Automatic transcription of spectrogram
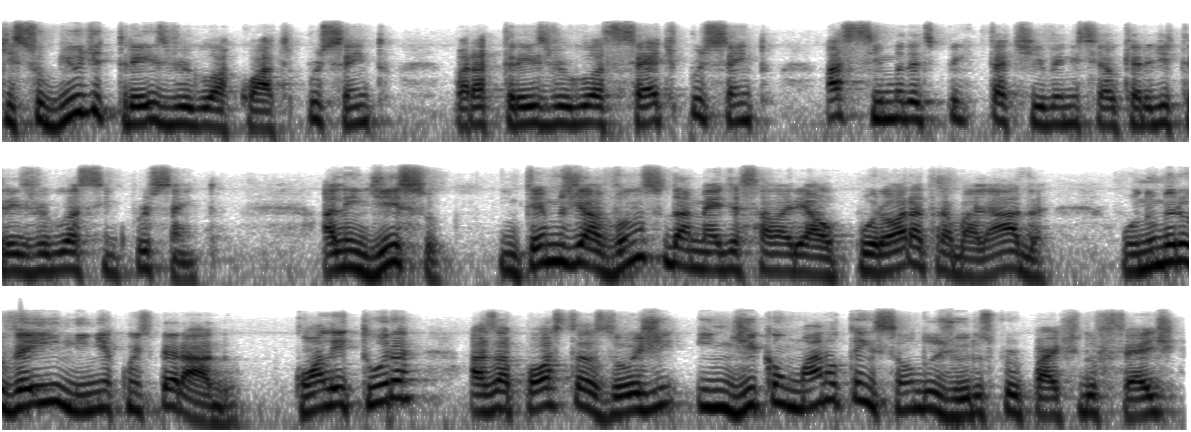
que subiu de 3,4% para 3,7%, acima da expectativa inicial, que era de 3,5%. Além disso, em termos de avanço da média salarial por hora trabalhada, o número veio em linha com o esperado. Com a leitura, as apostas hoje indicam manutenção dos juros por parte do Fed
